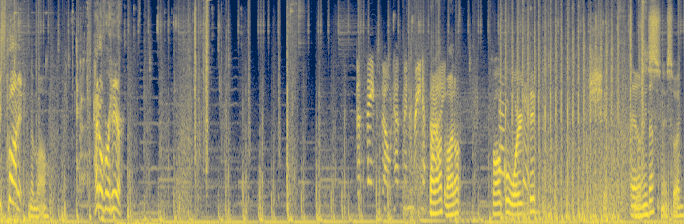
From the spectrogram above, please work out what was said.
Enemy spotted. Na mao. Head over here. The safe zone has been redefined. tumakan ako. Gago, worded. Shit. Ayos. Nice, nice one.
